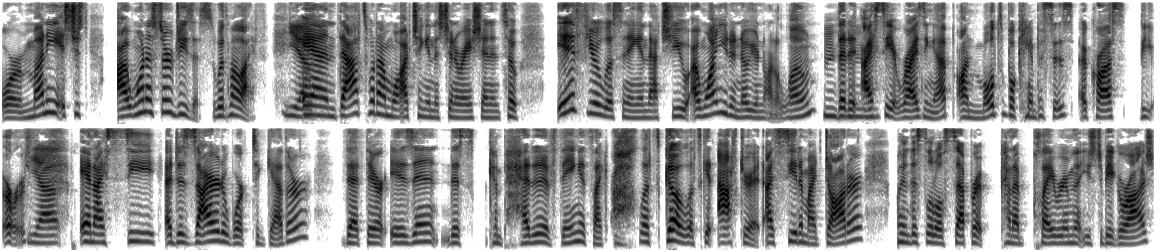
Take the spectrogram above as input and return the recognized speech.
or money. It's just I want to serve Jesus with my life. Yeah. And that's what I'm watching in this generation. And so if you're listening and that's you, I want you to know you're not alone, that it, I mm-hmm. see it rising up on multiple campuses across the earth. Yep. And I see a desire to work together, that there isn't this competitive thing. It's like, oh, let's go, let's get after it. I see it in my daughter. We have this little separate kind of playroom that used to be a garage.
